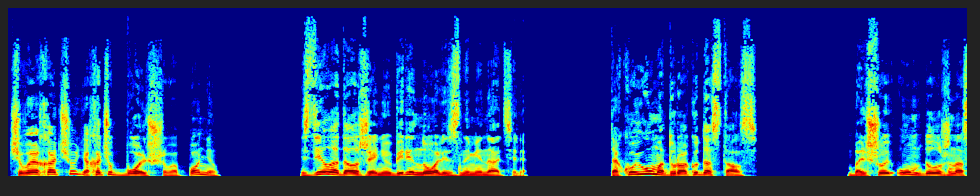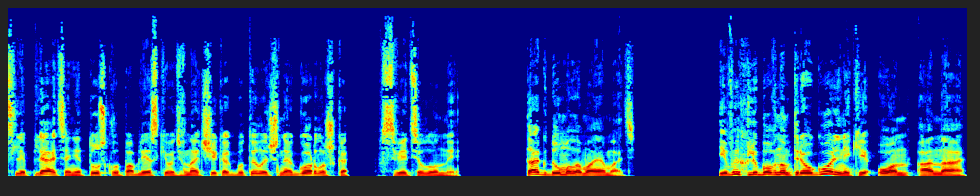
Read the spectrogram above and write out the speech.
Чего я хочу? Я хочу большего, понял? Сделай одолжение, убери ноль из знаменателя. Такой ум, а дураку достался. Большой ум должен ослеплять, а не тускло поблескивать в ночи, как бутылочное горлышко в свете луны. Так думала моя мать и в их любовном треугольнике он, она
